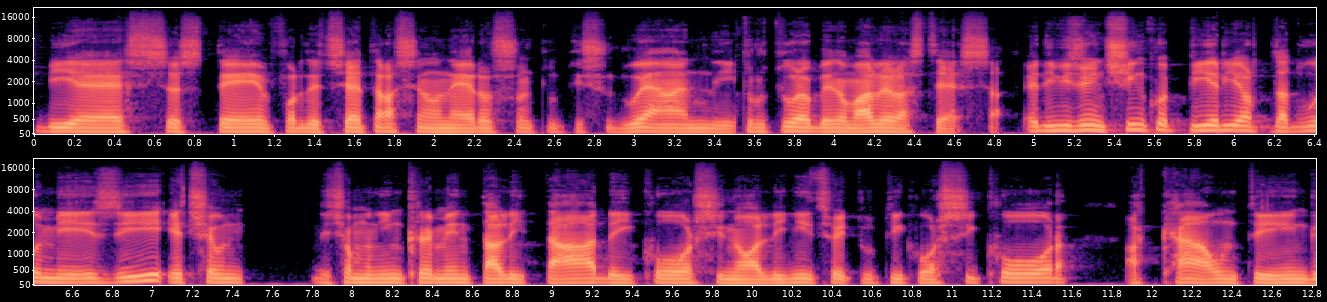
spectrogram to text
HBS, Stanford, eccetera, se non ero, sono tutti su due anni, struttura bene o male la stessa. È diviso in cinque period da due mesi e c'è un, diciamo, un'incrementalità dei corsi, no? All'inizio hai tutti i corsi core, accounting,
